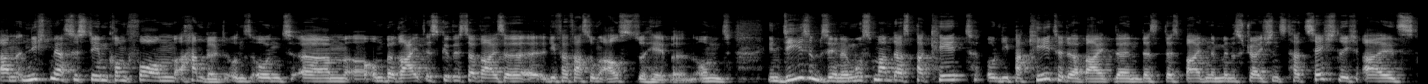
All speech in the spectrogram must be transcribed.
ähm, nicht mehr systemkonform handelt und, und, ähm, und bereit ist, gewisserweise äh, die Verfassung auszuhebeln. Und in diesem Sinne muss man das Paket und die Pakete der beiden, des, des beiden Administrations tatsächlich als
